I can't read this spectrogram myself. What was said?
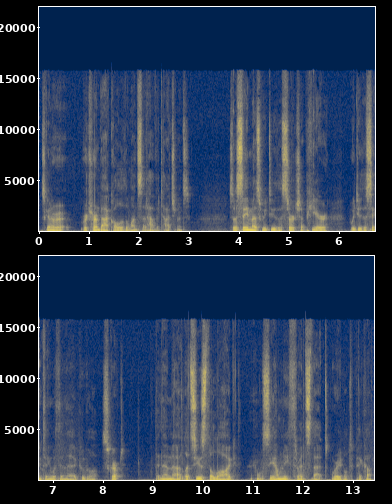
it's going to return back all of the ones that have attachments. So same as we do the search up here, we do the same thing within the Google script. And then uh, let's use the log and we'll see how many threads that we're able to pick up.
